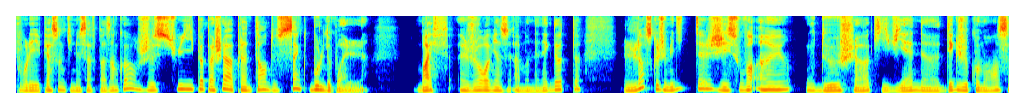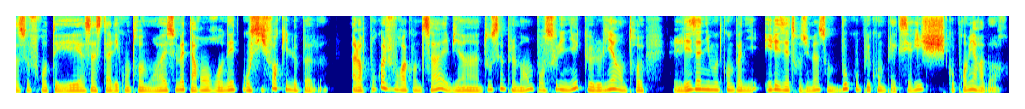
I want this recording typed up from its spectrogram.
Pour les personnes qui ne savent pas encore, je suis papa chat à plein temps de 5 boules de poils. Bref, je reviens à mon anecdote. Lorsque je médite, j'ai souvent un ou deux chats qui viennent euh, dès que je commence à se frotter, à s'installer contre moi et se mettent à ronronner aussi fort qu'ils le peuvent. Alors pourquoi je vous raconte ça? Eh bien tout simplement pour souligner que le lien entre les animaux de compagnie et les êtres humains sont beaucoup plus complexes et riches qu'au premier abord.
